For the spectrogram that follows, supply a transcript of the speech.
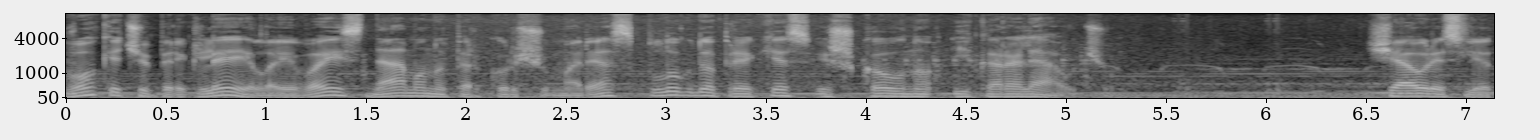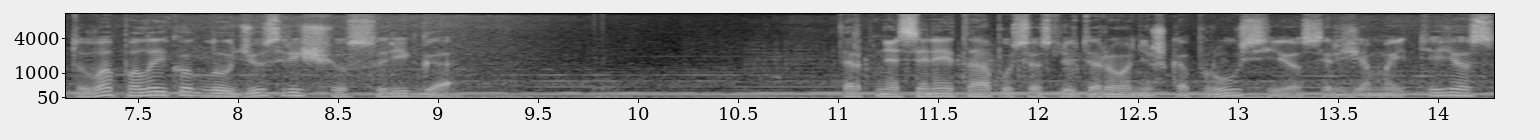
Vokiečių pirkliai laivais Nemonų per kuršių mares plukdo prekes iš Kauno į Karaliaučių. Šiaurės Lietuva palaiko glaudžius ryšius su Ryga, Tarp neseniai tapusios liuteroniška Prūsijos ir Žemaitijos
